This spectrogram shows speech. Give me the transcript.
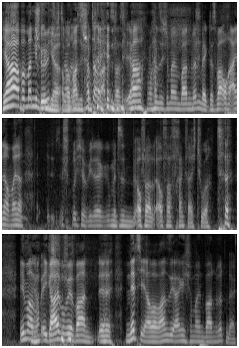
ja, aber man Schön gewöhnt hier, sich dran. Aber waren Sie schon mal alles was. Ja, waren Sie schon mal in Baden-Württemberg. Das war auch einer meiner Sprüche wieder mit auf der, auf der Frankreich-Tour. Immer, ja. egal wo wir waren. Äh, nett hier, aber waren Sie eigentlich schon mal in Baden-Württemberg?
